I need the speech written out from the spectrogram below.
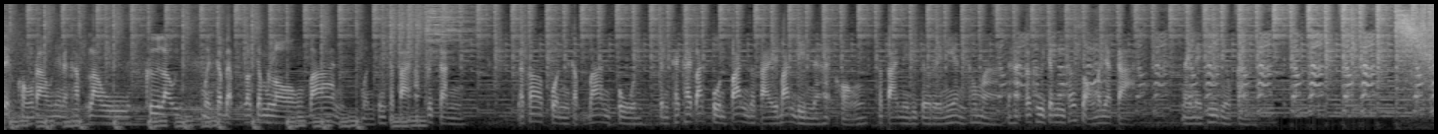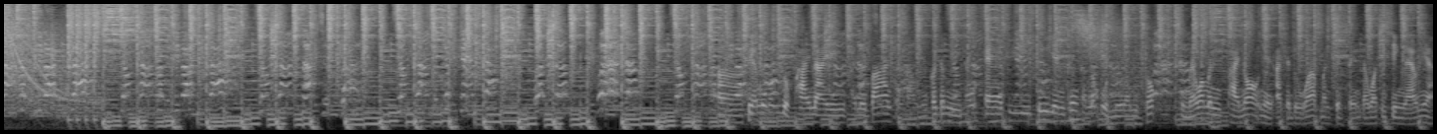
ซ็ปต์ของเราเนี่ยนะครับเราคือเราเหมือนกับแบบเราจำลองบ้านเหมือนเป็นสไตล์แอฟริกัน แล้วก็ปนกับบ้านปูน เป็นคล้ายๆ บ้านปูนปั้นสไตล์บ้านดินนะฮะของสไตล์เมดิเตอร์เรเนียนเข้ามานะฮะก็คือจะมีทั้งสองบรรยากาศในในที่เดียวกัน สียงในความสะดวกภายในภายในบ้านของเราเนี่ยก็จะมีทั้งแอร์ทีวีตู้เย็นเครื่องทำน้ำอุ่นมีอะไรมีครบถึงแม้ว่ามันภายนอกเนี่ยอาจจะดูว่ามันเป็นเต็นท์แต่ว่าจริงๆ แล้วเนี่ย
